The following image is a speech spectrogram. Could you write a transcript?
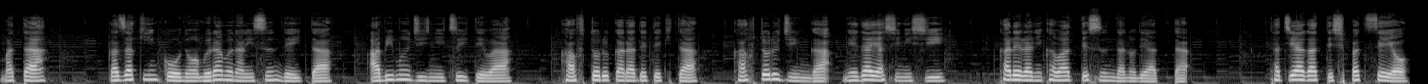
また、ガザ近郊の村々に住んでいたアビム人については、カフトルから出てきたカフトル人が根絶やしにし、彼らに代わって住んだのであった。立ち上がって出発せよ。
